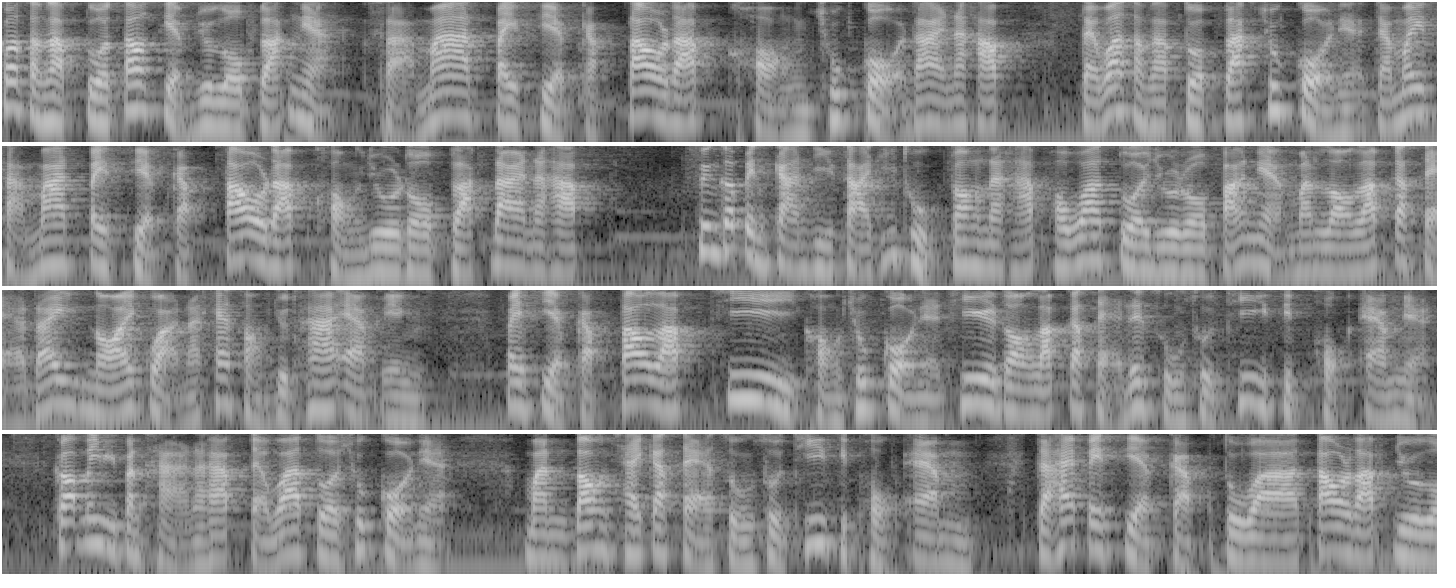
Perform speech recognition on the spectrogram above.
ก็สำหรับตัวเต้าเสียบยูโรปลั๊กเนี่ยสามารถไปเสียบกับเต้ารับของชุกโกะได้นะครับแต่ว่าสำหรับตัวปลั๊กชุกโกะเนี่ยจะไม่สามารถไปเสียบกับเต้ารับของยูโรปลั๊กได้นะครับซึ่งก็เป็นการดีไซน์ที่ถูกต้องนะครับ เพราะว่าตัวยูโรปลั๊กเนี่ยมันรองรับกระแสได้น้อยกว่านะแค่ 2.5 แอมป์เอง ไปเสียบกับเต้ารับที่ของชุกโกะเนี่ยที่รองรับกระแสได้สูงสุดที่ 16 แอมป์เนี่ยก็ไม่มีปัญหานะครับ แต่ว่าตัวชุกโกะเนี่ยมันต้องใช้กระแสสูงสุดที่ 16 แอมป์จะให้ไปเสียบกับตัวเต้ารับยูโร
